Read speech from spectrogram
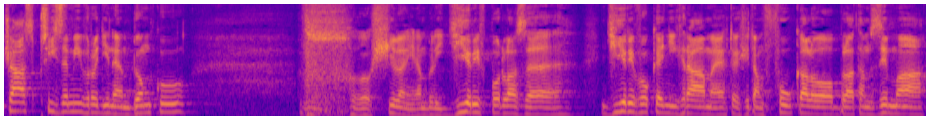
část přízemí v rodinném domku. Uf, bylo šílený, tam byly díry v podlaze, díry v okenních rámech, takže tam foukalo, byla tam zima,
